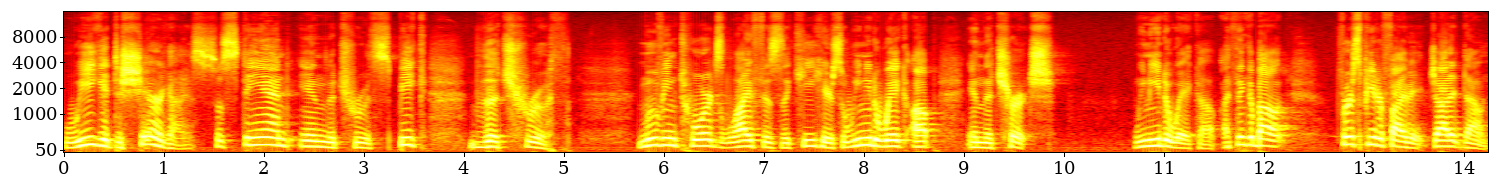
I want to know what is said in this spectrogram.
We get to share, guys. So stand in the truth, speak the truth. Moving towards life is the key here. So we need to wake up in the church. We need to wake up. I think about 1 Peter 5 8. Jot it down.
